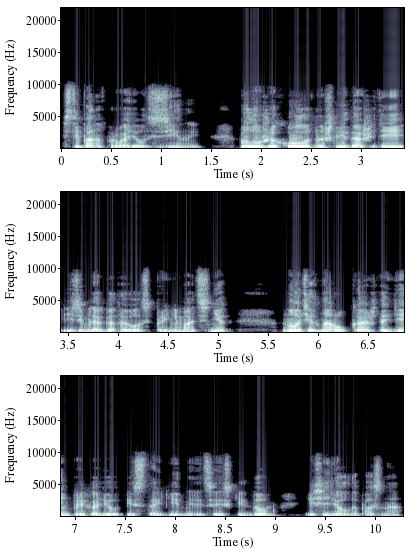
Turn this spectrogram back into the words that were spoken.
Степанов проводил с Зиной. Было уже холодно, шли дожди, и земля готовилась принимать снег, но Технорук каждый день приходил из тайги в милицейский дом и сидел допоздна.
